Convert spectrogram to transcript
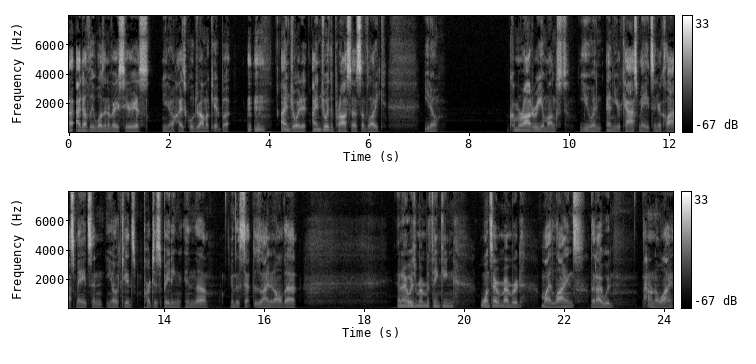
I, I definitely wasn't a very serious, you know, high school drama kid, but I enjoyed it. I enjoyed the process of like, you know, camaraderie amongst you and, and your castmates and your classmates and you know kids participating in the in the set design and all that. And I always remember thinking once I remembered my lines that I would I don't know why,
